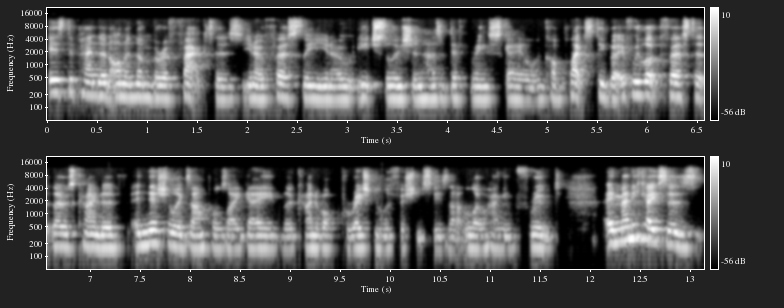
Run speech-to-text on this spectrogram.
is dependent on a number of factors. You know, firstly, you know, each solution has a differing scale and complexity. But if we look first at those kind of initial examples I gave, the kind of operational efficiencies, that low hanging fruit, in many cases,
